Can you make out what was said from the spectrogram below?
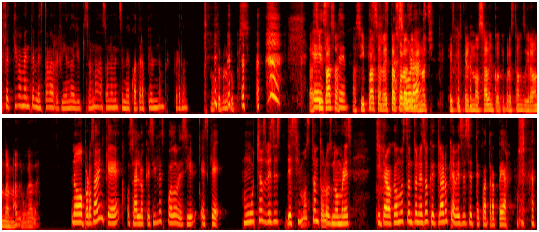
efectivamente me estaba refiriendo a Yuki Tsunoda, solamente se me cuatrapeó el nombre, perdón. No te preocupes. Así pasa, Este, así pasa en que estas estas horas, de la horas- noche. Es que ustedes no saben, Coqui, pero estamos grabando de madrugada. No, pero ¿saben qué? O sea, lo que sí les puedo decir es que muchas veces decimos tanto los nombres y trabajamos tanto en eso que claro que a veces se te cuatrapea. O sea,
